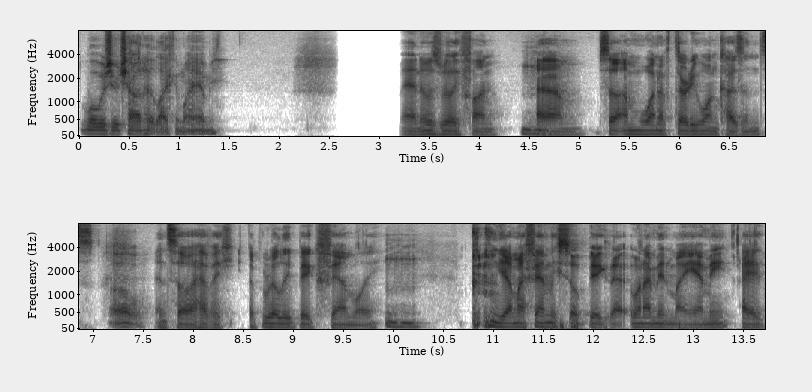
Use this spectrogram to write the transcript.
What was your childhood like in Miami? Man, it was really fun. Um, so I'm one of 31 cousins, Oh, and so I have a, a really big family. Mm-hmm. yeah, my family's so big that when I'm in Miami, I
